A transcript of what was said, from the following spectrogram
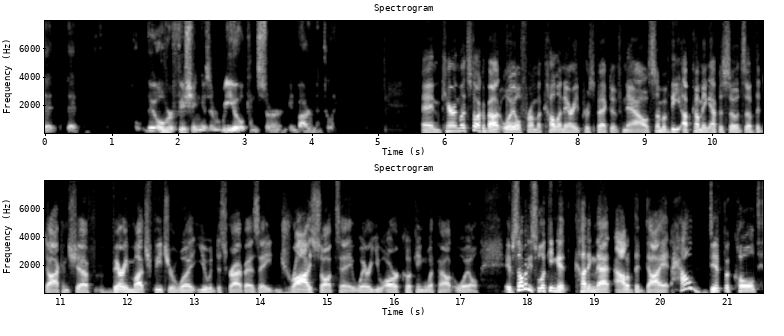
that that the overfishing is a real concern environmentally. And Caryn, let's talk about oil from a culinary perspective now. Some of the upcoming episodes of The Doc and Chef very much feature what you would describe as a dry saute, where you are cooking without oil. If somebody's looking at cutting that out of the diet, how difficult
